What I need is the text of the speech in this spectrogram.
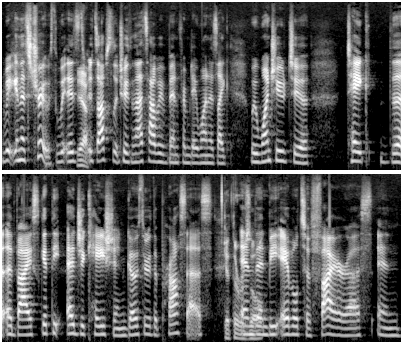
We, and it's truth. We- It's, Yeah. it's absolute truth. And that's how we've been from day one. Is like, we want you to take the advice, get the education, go through the process, Get the and then be able to fire us and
